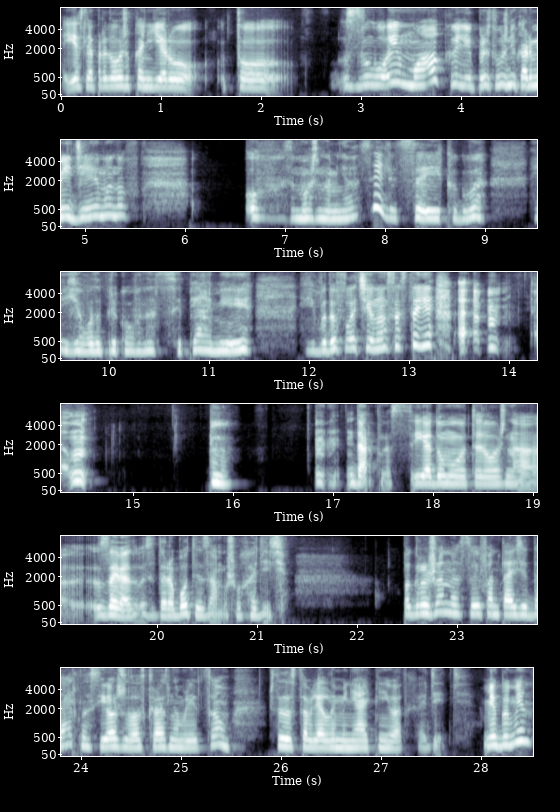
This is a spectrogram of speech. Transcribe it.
Если я продолжу карьеру, то злой маг или прислужник армии демонов, возможно, на меня нацелится, и как бы я буду прикована цепями, и, и буду в плачевном состоянии. Даркнесс, я думаю, ты должна завязывать с этой работой и замуж выходить. Погруженная в свои фантазии Даркнесс ежила с красным лицом, что заставляло меня от нее отходить. Мегумин,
